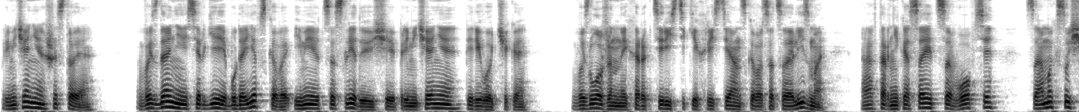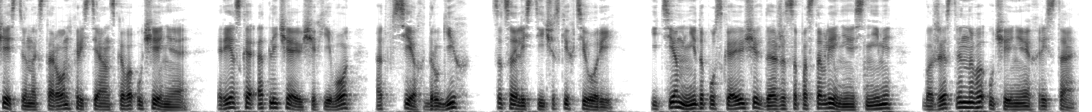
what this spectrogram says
Примечание шестое. В издании Сергея Будаевского имеются следующие примечания переводчика. В изложенной характеристике христианского социализма автор не касается вовсе самых существенных сторон христианского учения, резко отличающих его от всех других социалистических теорий, и тем не допускающих даже сопоставления с ними божественного учения Христа.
